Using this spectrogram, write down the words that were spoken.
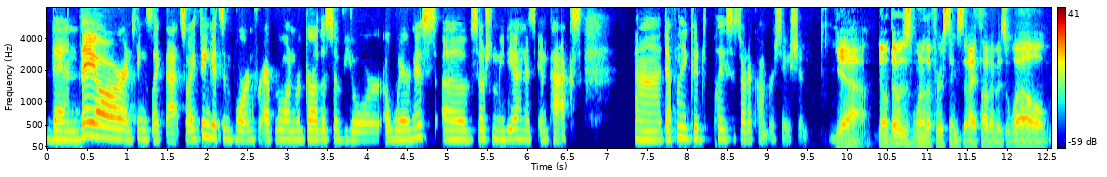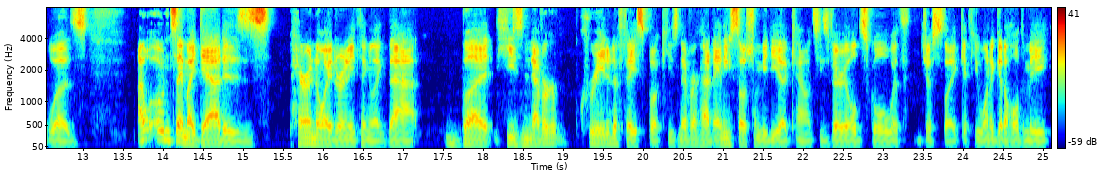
than they are and things like that. So I think it's important for everyone, regardless of your awareness of social media and its impacts. Uh, definitely a good place to start a conversation. Yeah, no, that was one of the first things that I thought of as well. Was I wouldn't say my dad is paranoid or anything like that, but he's never created a Facebook. He's never had any social media accounts. He's very old school with just like, if you want to get a hold of me,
